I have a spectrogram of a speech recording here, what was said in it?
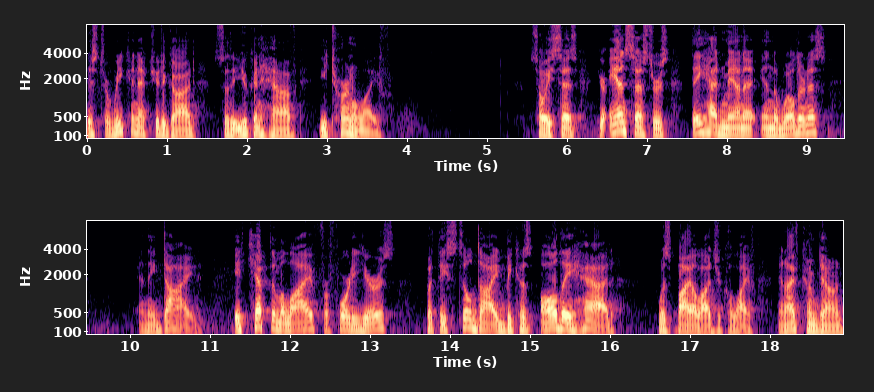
is to reconnect you to God so that you can have eternal life. So he says, your ancestors, they had manna in the wilderness and they died. It kept them alive for 40 years, but they still died because all they had was biological life. And I've come down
